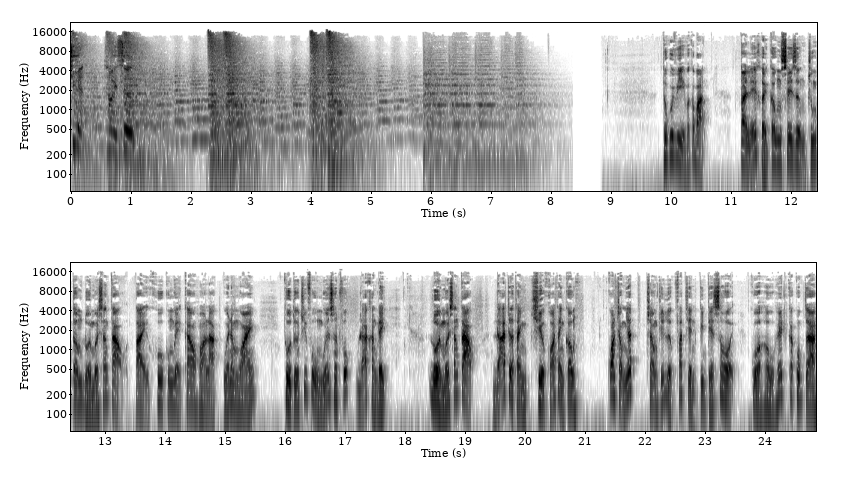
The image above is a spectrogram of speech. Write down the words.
chuyện thời sự Thưa quý vị và các bạn, tại lễ khởi công xây dựng trung tâm đổi mới sáng tạo tại khu công nghệ cao Hòa Lạc cuối năm ngoái, Thủ tướng Chính phủ Nguyễn Xuân Phúc đã khẳng định đổi mới sáng tạo đã trở thành chìa khóa thành công, quan trọng nhất trong chiến lược phát triển kinh tế xã hội của hầu hết các quốc gia.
